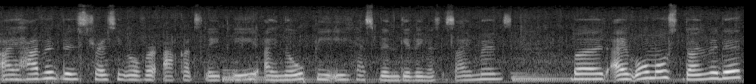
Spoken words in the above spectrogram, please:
I haven't been stressing over ACADS lately. I know PE has been giving us assignments, but I'm almost done with it.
